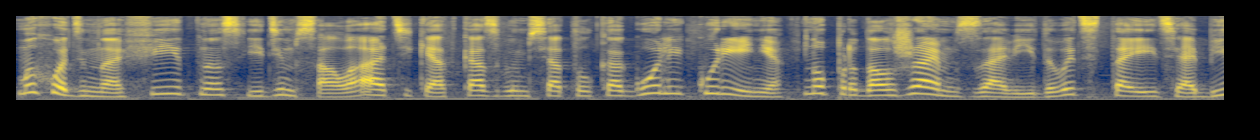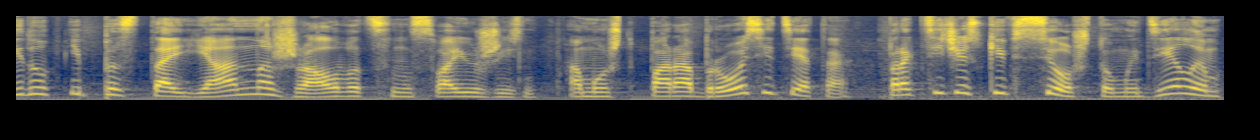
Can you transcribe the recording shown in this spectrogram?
Мы ходим на фитнес, едим салатики, отказываемся от алкоголя и курения, но продолжаем завидовать, таить обиду и постоянно жаловаться на свою жизнь. А может пора бросить это? Практически все, что мы делаем,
